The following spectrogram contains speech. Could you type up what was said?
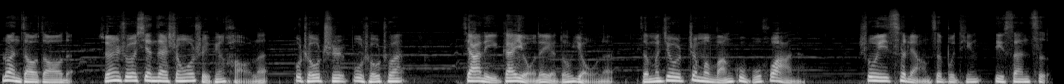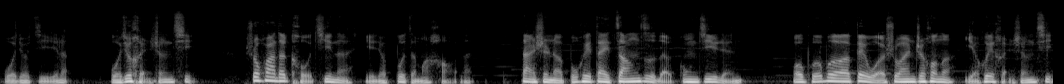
乱糟糟的。虽然说现在生活水平好了，不愁吃不愁穿，家里该有的也都有了，怎么就这么顽固不化呢？说一次两次不听，第三次我就急了，我就很生气，说话的口气呢也就不怎么好了，但是呢不会带脏字的攻击人。我婆婆被我说完之后呢也会很生气。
